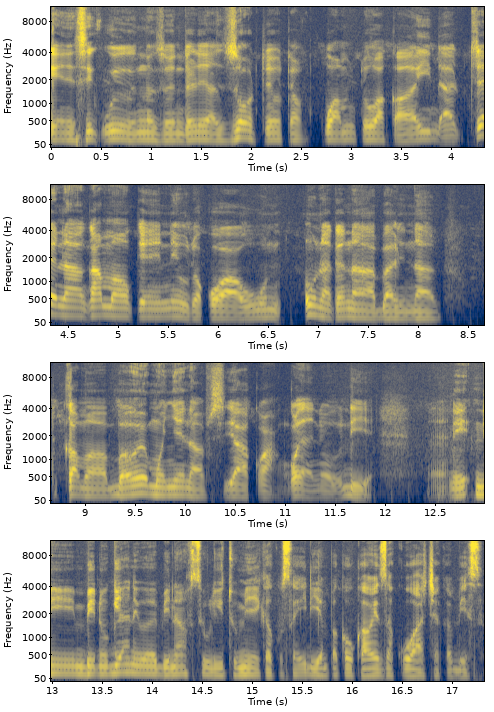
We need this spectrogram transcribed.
lakini siku hizo zinazoendelea zote utakuwa mtu wa kawaida tena. Kama ukinini utakuwa un, una tena habari nalo kama wewe mwenyewe nafsi yako, "Ah, ngoja nirudie. Ni, ni mbinu gani wewe binafsi uliitumia ikakusaidia mpaka ukaweza kuacha kabisa?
